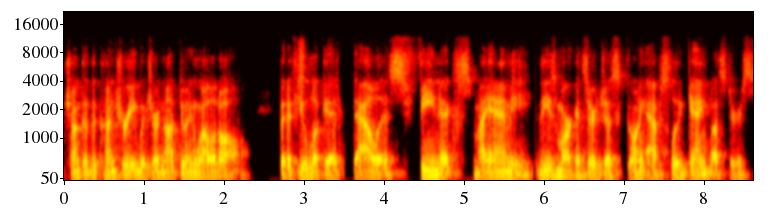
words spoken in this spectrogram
chunk of the country which are not doing well at all. But if you look at Dallas, Phoenix, Miami, these markets are just going absolute gangbusters.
